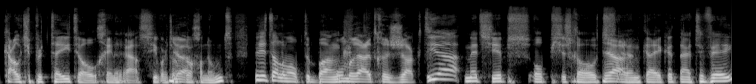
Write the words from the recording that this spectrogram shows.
couch potato generatie, wordt ook Ja. wel genoemd. We zitten allemaal op de bank. Onderuit gezakt. Ja, met chips op je schoot Ja. en kijkend naar tv.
